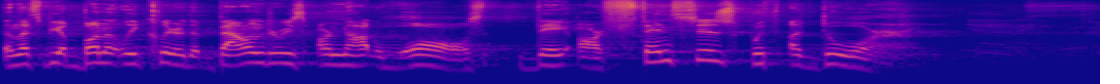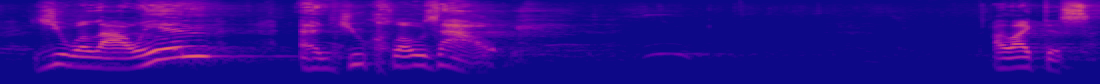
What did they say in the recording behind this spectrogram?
And let's be abundantly clear that boundaries are not walls, they are fences with a door. You allow in and you close out. I like this.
